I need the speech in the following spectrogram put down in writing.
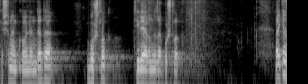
кешенең күңелендә дә бушлык, тирәгендә дә бушлык. Ләкин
